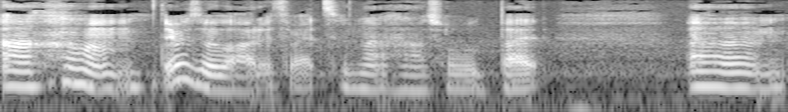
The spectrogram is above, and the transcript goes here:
Um, there was a lot of threats in that household, but um,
